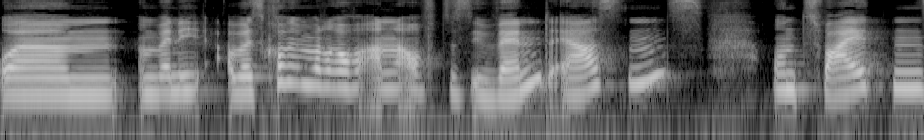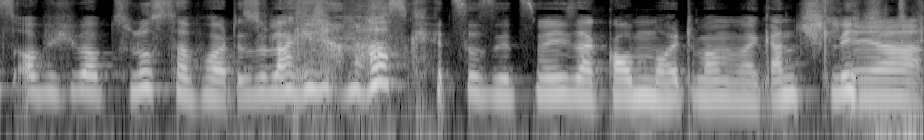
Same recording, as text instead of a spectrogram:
Ähm, und wenn ich, aber es kommt immer darauf an, auf das Event erstens und zweitens, ob ich überhaupt Lust habe, heute so lange in der Maske zu sitzen. Wenn ich sage, komm, heute machen wir mal ganz schlicht, ja.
